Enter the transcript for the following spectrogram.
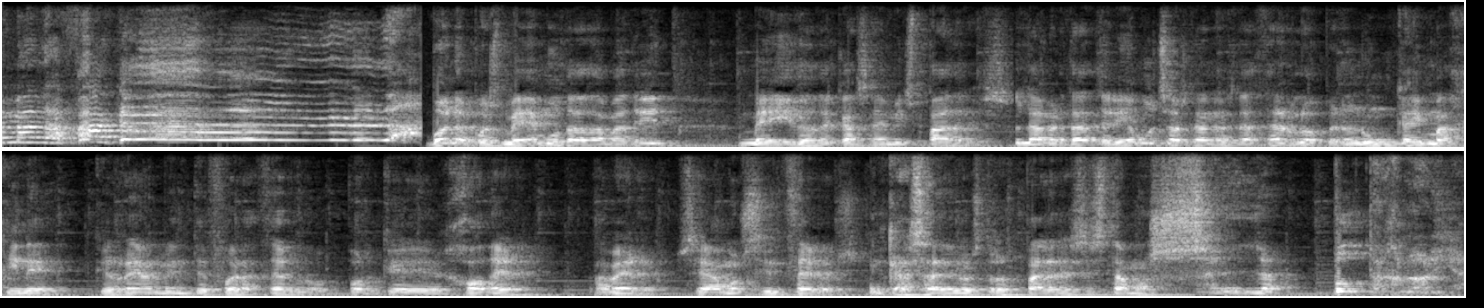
motherfucker? Bueno, pues me he mudado a Madrid, me he ido de casa de mis padres. La verdad, tenía muchas ganas de hacerlo, pero nunca imaginé que realmente fuera hacerlo, porque, joder, a ver, seamos sinceros, en casa de nuestros padres estamos en la puta gloria.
